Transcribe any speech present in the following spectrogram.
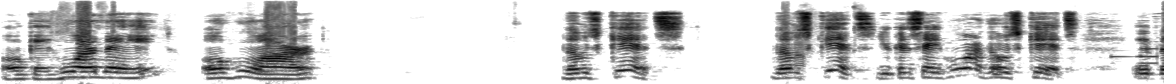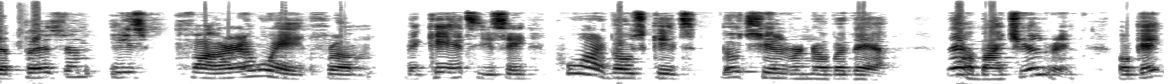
Okay, who are they? Or who are those kids? Those kids. You can say, who are those kids? If the person is far away from the kids, you say, who are those kids? Those children over there. They are my children. Okay?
